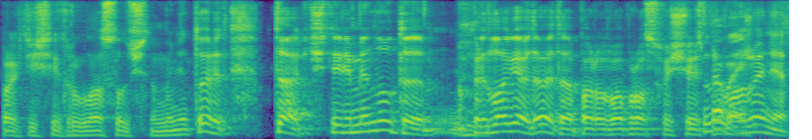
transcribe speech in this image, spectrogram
практически круглосуточно мониторит. Так, 4 минуты. Предлагаю, давай это пару вопросов еще из приложения.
